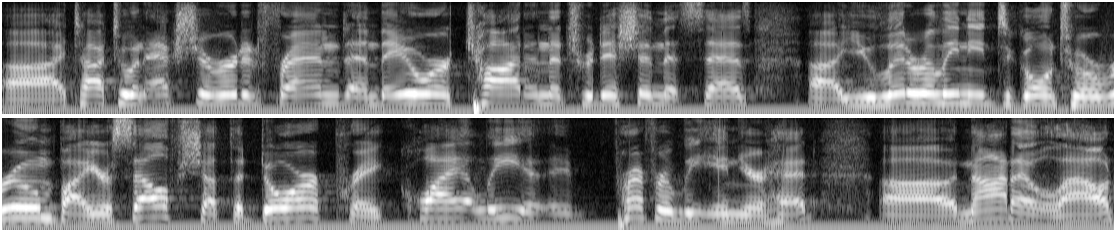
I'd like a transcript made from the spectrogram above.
Uh, I talked to an extroverted friend, and they were taught in a tradition that says uh, you literally need to go into a room by yourself, shut the door, pray quietly, uh, preferably in your head, uh, not out loud,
